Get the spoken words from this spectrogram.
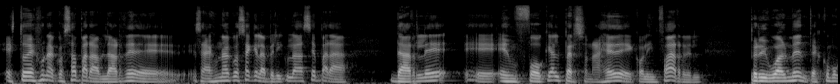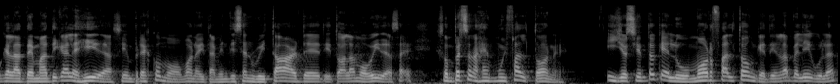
Esto es una cosa para hablar de... O sea, es una cosa que la película hace para darle eh, enfoque al personaje de Colin Farrell. Pero igualmente, es como que la temática elegida siempre es como, bueno, y también dicen retarded y toda la movida. Son personajes muy faltones. Y yo siento que el humor faltón que tiene la película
